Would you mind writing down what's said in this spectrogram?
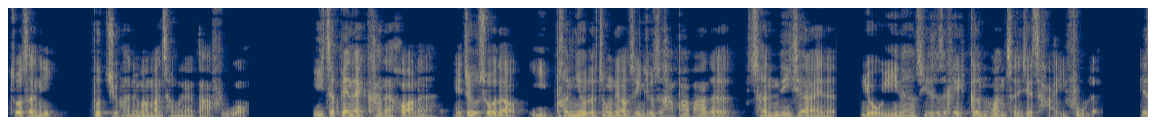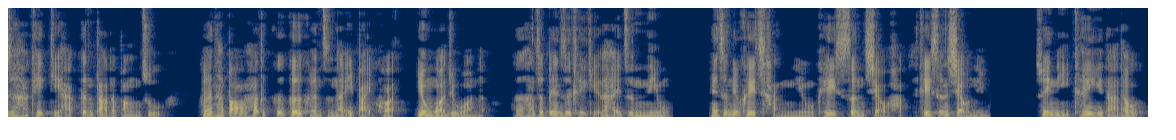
做生意。不久，他就慢慢成为了大富翁。以这边来看的话呢，也就是说到以朋友的重要性，就是他爸爸的成立下来的友谊呢，其实是可以更换成一些财富的，也是他可以给他更大的帮助。可能他爸爸他的哥哥可能只拿一百块，用完就完了。而他这边是可以给他一只牛，那只牛可以产牛，可以生小孩，可以生小牛，所以你可以达到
